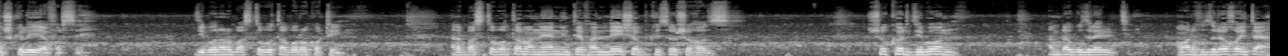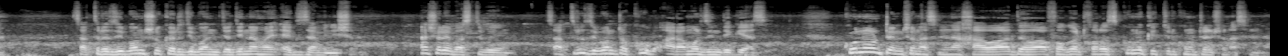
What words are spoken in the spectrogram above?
মুশকিল হইয়া পড়ছে। জীবনের বাস্তবতা বড় কঠিন। আর বাস্তবতা মানে নিতে পারলেই সব কিছু সহজ। সুখের জীবন আমরা গুজরাই দিচ্ছি আমার হুজুরে কইতা, ছাত্র জীবন সুখের জীবন যদি না হয় এক্সামিনেশন আসলে বাস্তবে ছাত্র জীবনটা খুব আরামর জিন্দগি আছে। কোনো টেনশন আসলে না, খাওয়া দেওয়া ফগট খরচ, কোনো কিছুর কোনো টেনশন আসলে না।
